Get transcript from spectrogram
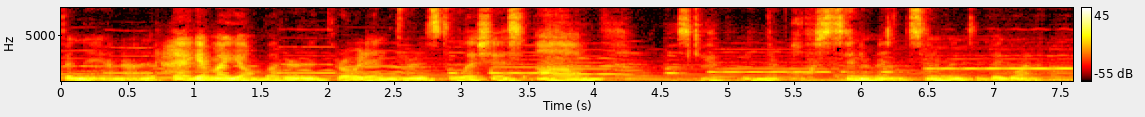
banana. I get my Yumbutter and throw it in there. It's delicious. Um, what else do I put in there? Oh, cinnamon. Cinnamon's a big one.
